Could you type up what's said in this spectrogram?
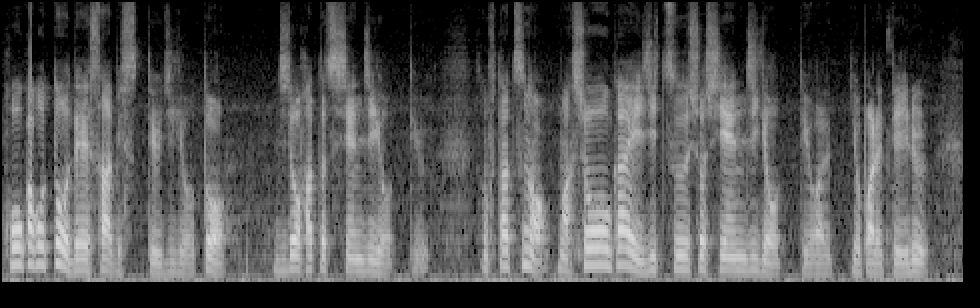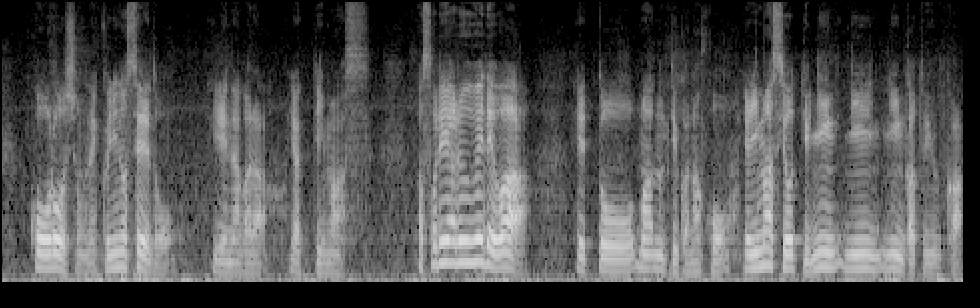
放課後等デイサービスっていう事業と児童発達支援事業っていうその2つの、まあ、障害児通所支援事業って呼ばれ呼ばれている厚労省のね国の制度を入れながらやっています。まあ、それやる上ではえっとまあ何て言うかなこうやりますよっていう認認可というか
